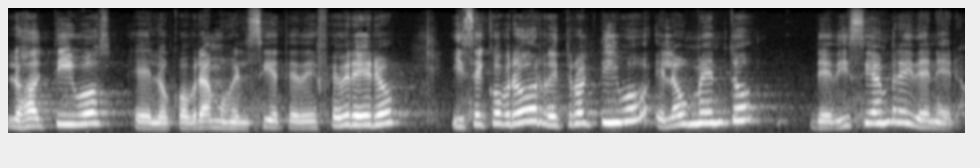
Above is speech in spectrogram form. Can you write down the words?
Los activos eh, lo cobramos el 7 de febrero y se cobró retroactivo el aumento de diciembre y de enero.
